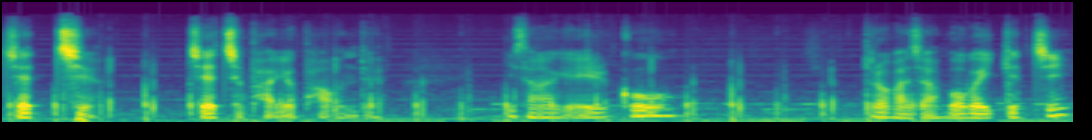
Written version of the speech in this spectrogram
제츠 제츠 파이어 파워인데. 이상하게 읽고 들어가자. 뭐가 있겠지?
